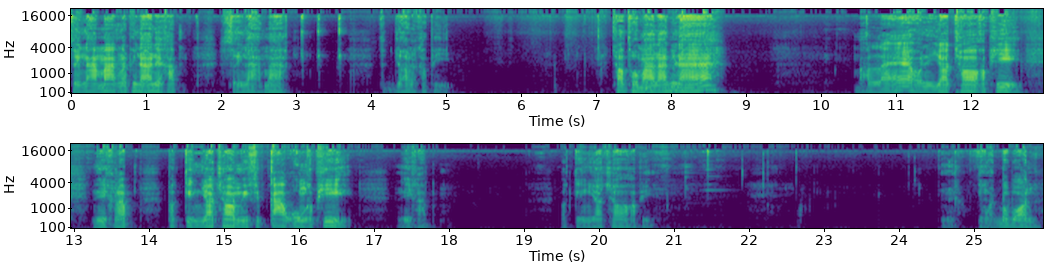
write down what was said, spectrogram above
สวยงามมากนะพี่นะเนี่ยครับ สวยงามมาก สุดยอดเลยครับพี่ ชอบโทรมานะพี่นะ มาแล้วอันนี้ยอดช่อครับพี่ นี่ครับพระกิ่งยอดช่อมีสิบเก้าองค์ครับพี่ นี่ครับพระกิ่งยอดช่อครับพี่นี่ครับกิ่งวัดบวรนี่ครับพี่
